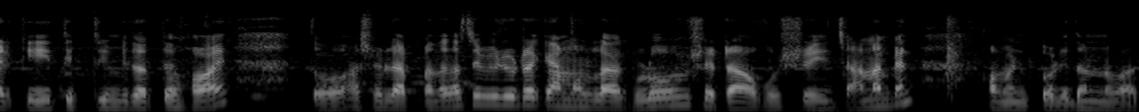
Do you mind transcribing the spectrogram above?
আর কি তৃপ্তি মিটাতে হয়। তো আসলে আপনাদের কাছে ভিডিওটা কেমন লাগল সেটা অবশ্যই জানাবেন। কমেন্ট করে ধন্যবাদ।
